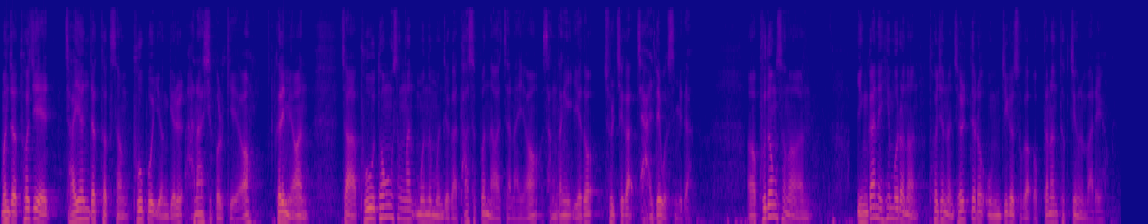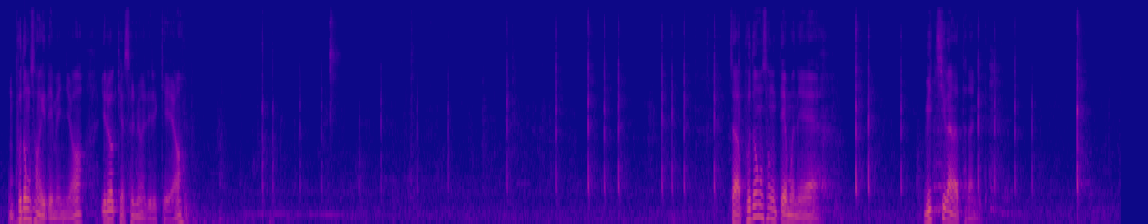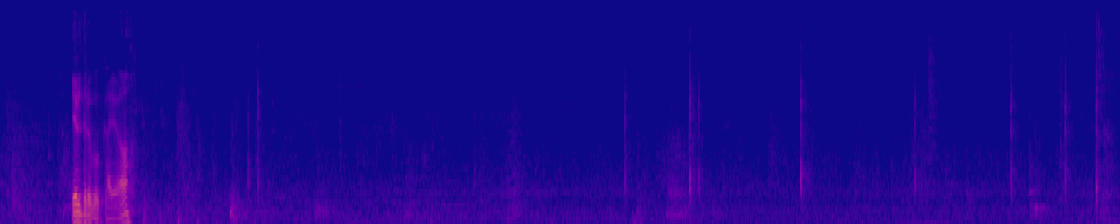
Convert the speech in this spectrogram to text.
먼저 토지의 자연적 특성, 부부 연결을 하나씩 볼게요. 그러면 자 부동성만 묻는 문제가 다섯 번 나왔잖아요. 상당히 얘도 출제가 잘 되고 있습니다. 어, 부동성은 인간의 힘으로는 토지는 절대로 움직일 수가 없다는 특징을 말해요. 부동성이 되면요. 이렇게 설명을 드릴게요. 자, 부동성 때문에 위치가 나타납니다. 예를 들어 볼까요?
